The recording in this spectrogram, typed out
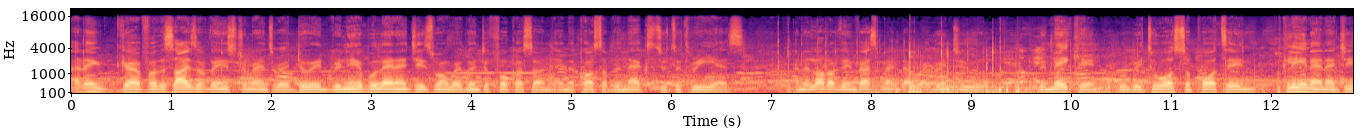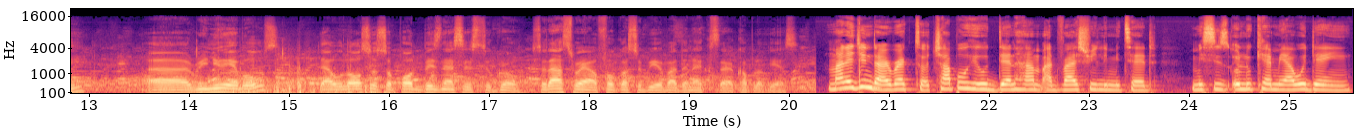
I think uh, for the size of the instruments we're doing, renewable energy is one we're going to focus on in the course of the next two to three years. And a lot of the investment that we're going to be making will be towards supporting clean energy, uh, renewables that will also support businesses to grow. So that's where our focus will be over the next uh, couple of years. Managing Director, Chapel Hill Denham Advisory Limited, Mrs. Olukemi Awodeyin,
